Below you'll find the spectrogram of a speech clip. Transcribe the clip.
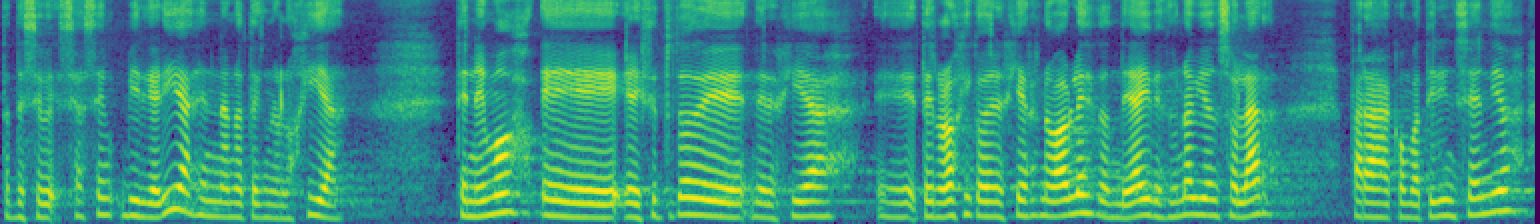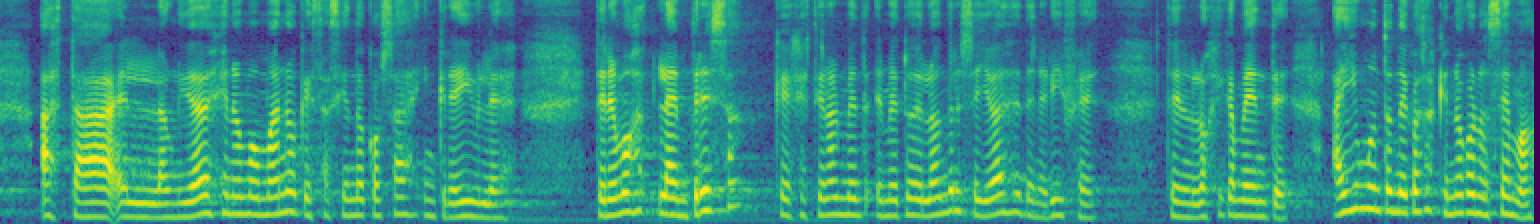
donde se, hacen virguerías en nanotecnología. Tenemos el Instituto de, Energías, Tecnológico de Energías Renovables, donde hay desde un avión solar para combatir incendios, hasta la unidad de genoma humano que está haciendo cosas increíbles. Tenemos la empresa que gestiona el Metro de Londres, se lleva desde Tenerife, tecnológicamente. Hay un montón de cosas que no conocemos.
